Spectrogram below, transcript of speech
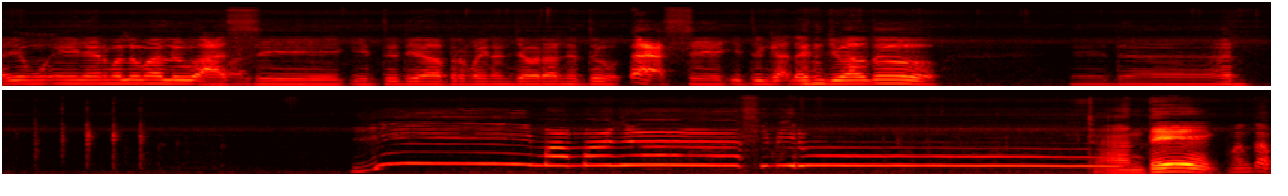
Ayo Mue jangan malu-malu. Asik. Itu dia permainan jorannya tuh. Asik. Itu nggak ada yang jual tuh. Edan. Ih, mamanya si biru. Cantik. Mantap.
